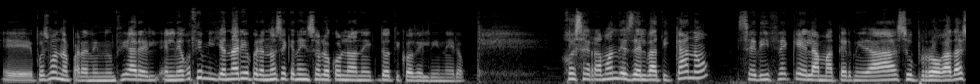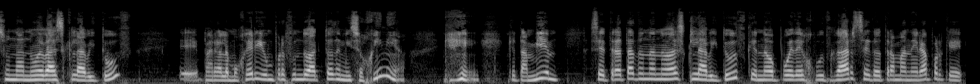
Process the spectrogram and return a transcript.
eh, pues bueno, para denunciar el, negocio millonario, pero no se queden solo con lo anecdótico del dinero. José Ramón, desde el Vaticano se dice que la maternidad subrogada es una nueva esclavitud eh, para la mujer y un profundo acto de misoginia, que, que, también se trata de una nueva esclavitud que no puede juzgarse de otra manera porque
